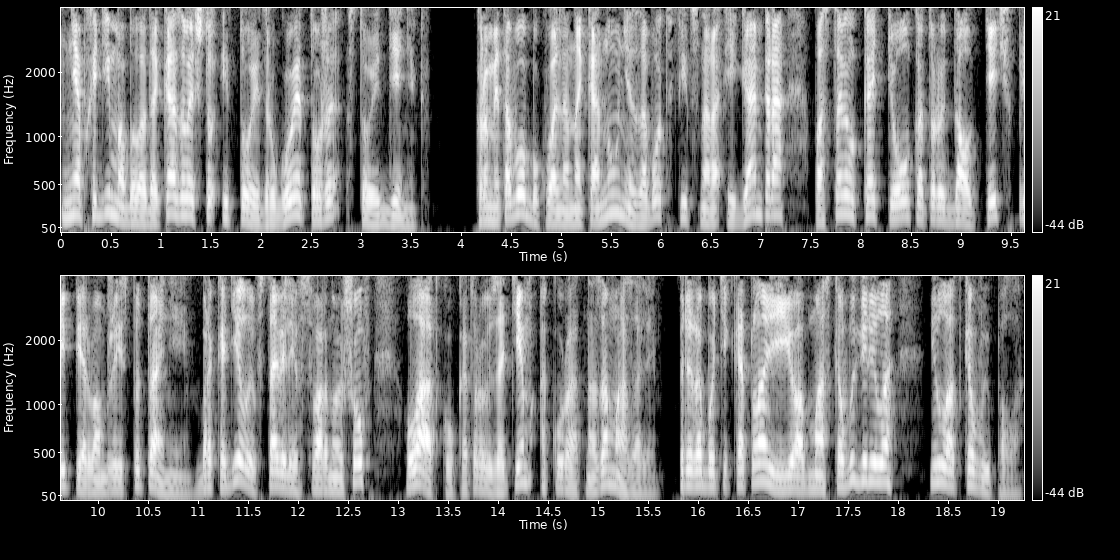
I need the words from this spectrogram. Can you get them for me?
Необходимо было доказывать, что и то, и другое тоже стоит денег. Кроме того, буквально накануне завод Фитцнера и Гампера поставил котел, который дал течь при первом же испытании. Бракоделы вставили в сварной шов латку, которую затем аккуратно замазали. При работе котла ее обмазка выгорела и латка выпала.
